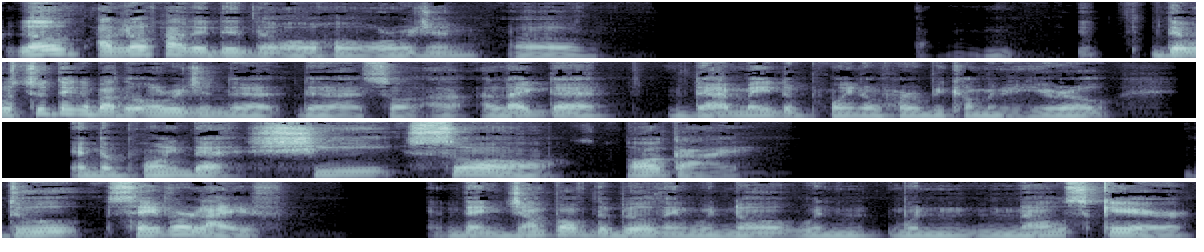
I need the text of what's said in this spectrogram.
I love I love how they did the whole origin of. Um, there was two things about the origin that that I saw. I, I like that that made the point of her becoming a hero, and the point that she saw Hawkeye do save her life, and then jump off the building with no with with no scare,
